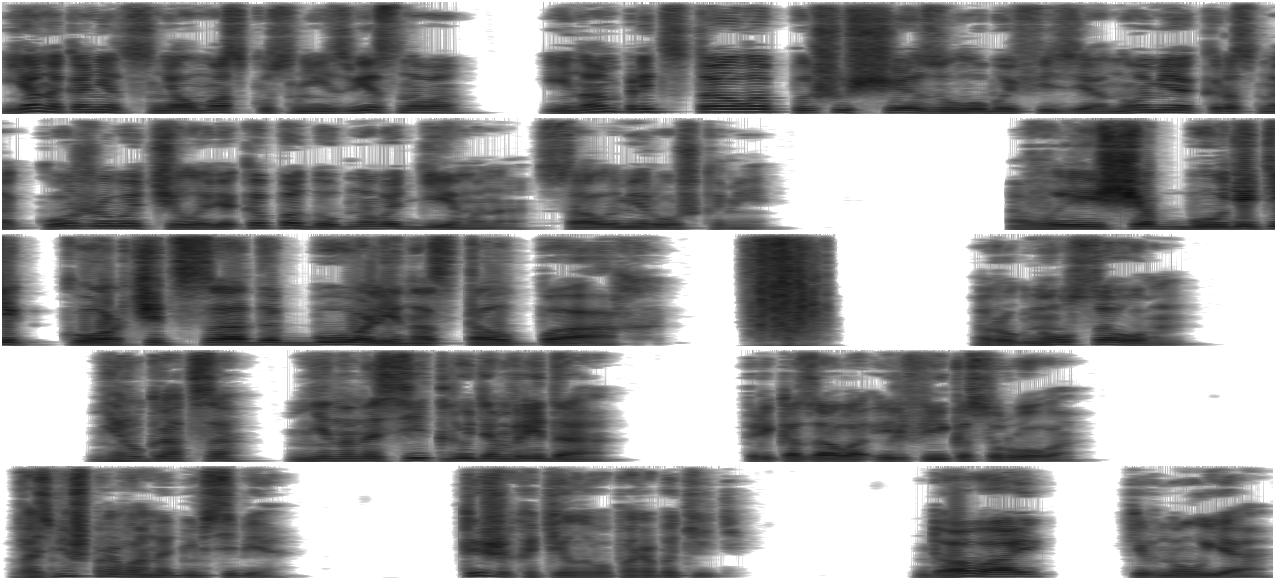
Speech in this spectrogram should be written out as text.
Я, наконец, снял маску с неизвестного, и нам предстала пышущая злобой физиономия краснокожего человекоподобного демона с алыми рожками. «Вы еще будете корчиться от боли на столпах!» Ругнулся он. «Не ругаться, не наносить людям вреда!» Приказала эльфийка сурово. «Возьмешь права над ним себе? Ты же хотел его поработить!» «Давай!» – кивнул я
